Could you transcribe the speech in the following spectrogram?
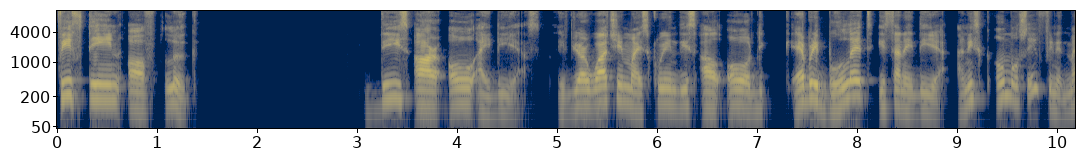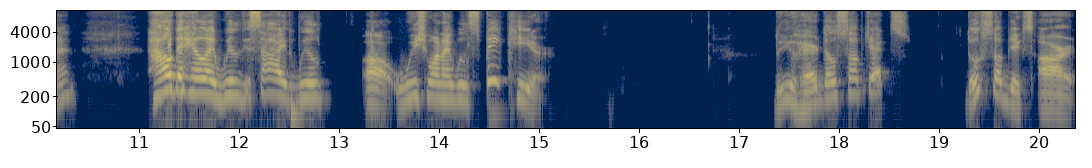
15 of look these are all ideas. If you're watching my screen these are all every bullet is an idea and it's almost infinite man. How the hell i will decide will uh which one i will speak here? Do you hear those subjects? Those subjects are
